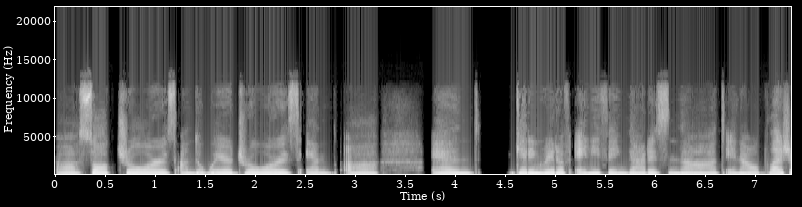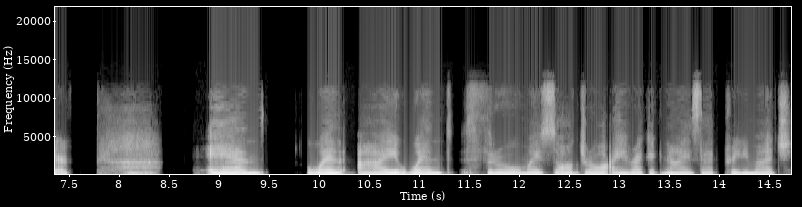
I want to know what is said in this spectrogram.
uh, sock drawers mm-hmm. underwear mm-hmm. drawers and uh, and getting rid of anything that is not in our pleasure. And when I went through my sock drawer, I recognized that pretty much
